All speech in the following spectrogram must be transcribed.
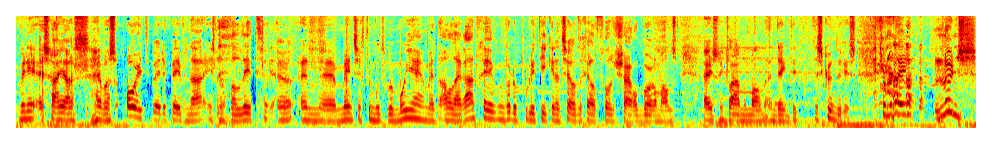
meneer Esaias, hij was ooit bij de PvdA, is nog wel lid. eh, en eh meent zich te moeten bemoeien met allerlei raadgevingen voor de politiek. En hetzelfde geldt voor Charles Borremans. Hij is reclameman en denkt dat hij deskundig is. Zometeen lunch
